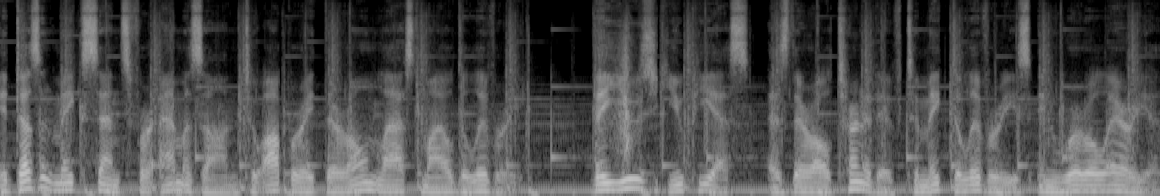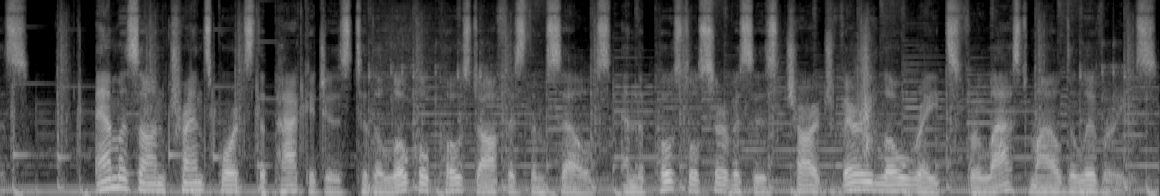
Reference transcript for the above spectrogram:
it doesn't make sense for Amazon to operate their own last-mile delivery. They use UPS as their alternative to make deliveries in rural areas. Amazon transports the packages to the local post office themselves and the postal services charge very low rates for last-mile deliveries.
